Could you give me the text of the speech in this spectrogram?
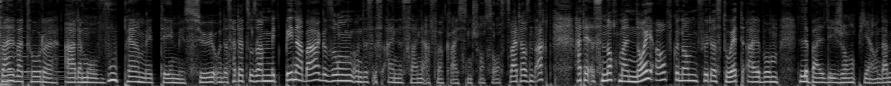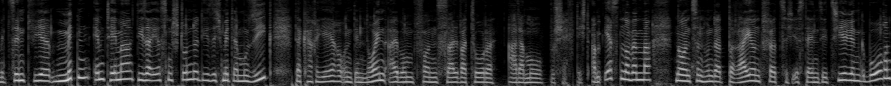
Salvatore Adamo, Vous permettez, Monsieur. Und das hat er zusammen mit Benabar gesungen und es ist eines seiner erfolgreichsten Chansons. 2008 hat er es nochmal neu aufgenommen für das Duettalbum Le Bal des Jean-Pierre. Und damit sind wir mitten im Thema dieser ersten Stunde, die sich mit der Musik, der Karriere und dem neuen Album von Salvatore Adamo beschäftigt. Am 1. November 1943 ist er in Sizilien geboren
